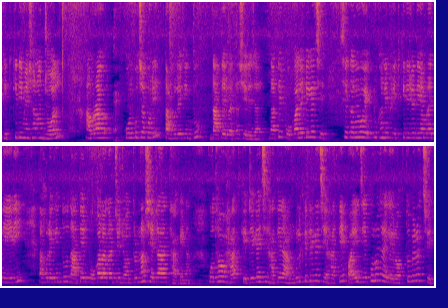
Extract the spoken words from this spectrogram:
ফিটকিরি মেশানো জল আমরা কলকুচা করি, তাহলে কিন্তু দাঁতের ব্যথা সেরে যায়। দাঁতে পোকা লেগে গেছে, সেখানেও একটুখানি ফিটকিরি যদি আমরা দিয়ে দিই, তাহলে কিন্তু দাঁতের পোকা লাগার যে যন্ত্রণা, সেটা আর থাকে না। কোথাও হাত কেটে গেছে, হাতের আঙ্গুল কেটে গেছে, হাতে পায়ে যে কোনো জায়গায় রক্ত বেরোচ্ছে,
